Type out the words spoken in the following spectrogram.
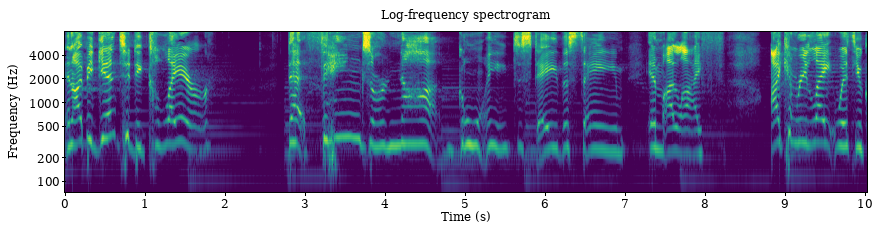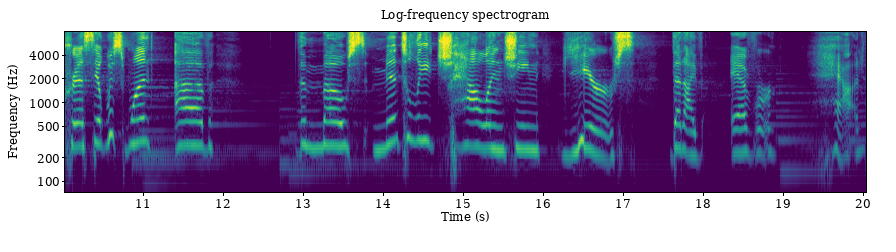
And I begin to declare that things are not going to stay the same in my life. I can relate with you, Chris. It was one of the most mentally challenging years that I've ever had.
